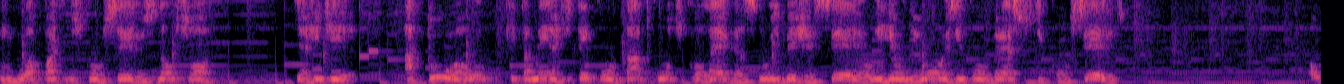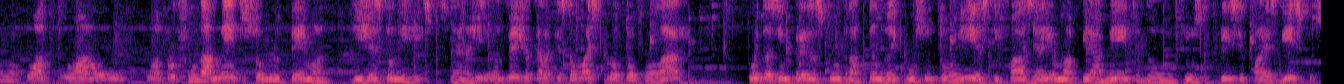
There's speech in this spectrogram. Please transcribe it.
em boa parte dos conselhos, não só que a gente atua ou que também a gente tem contato com outros colegas no IBGC ou em reuniões, em congressos de conselhos, um, um, um, aprofundamento sobre o tema de gestão de riscos. Né? Eu vejo aquela questão mais protocolar, muitas empresas contratando aí consultorias que fazem aí o mapeamento do, dos principais riscos,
